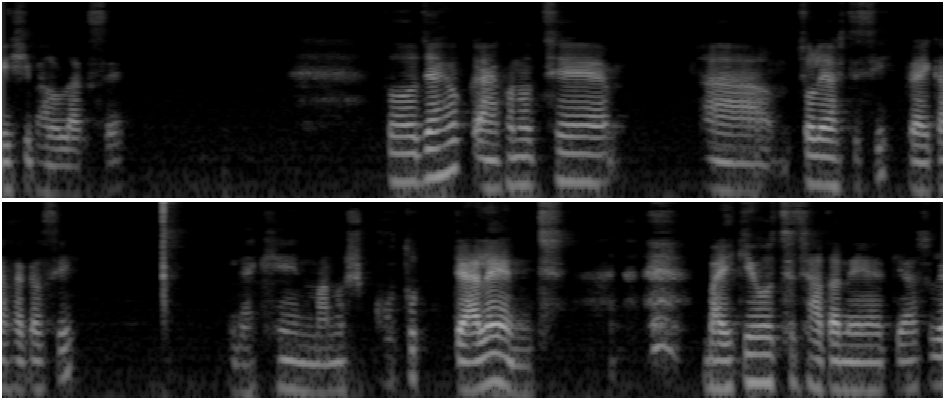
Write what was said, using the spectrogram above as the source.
বেশি ভালো লাগছে। তো যাই হোক, এখন হচ্ছে চলে আসতেছি প্রায় কাছাকাছি। দেখেন মানুষ কত ট্যালেন্ট। বাইকে হচ্ছে ছাতা নেই আর কি। আসলে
